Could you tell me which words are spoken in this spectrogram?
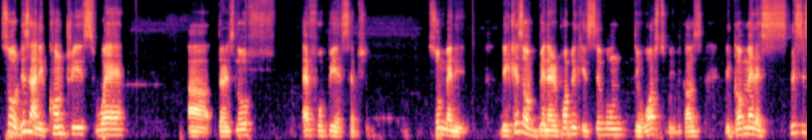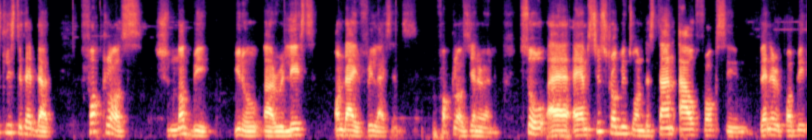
So these are the countries where uh, there is no FOP exception. So many. The case of Benin Republic is even the worst to me because the government explicitly stated that folklores should not be, you know, uh, released under a free license. Folklores generally. So uh, I am still struggling to understand how folks in Benin Republic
